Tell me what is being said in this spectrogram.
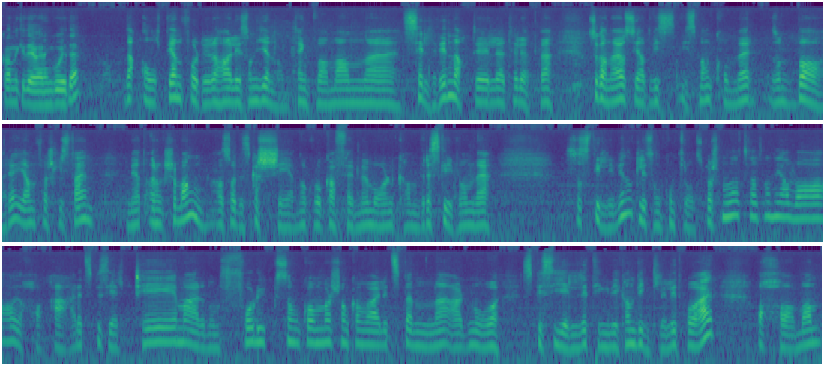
Kan ikke det være en god idé? Det er alltid en fordel å ha litt sånn gjennomtenkt hva man selger inn da, til, til løpet. Så kan jeg jo si at hvis, hvis man kommer liksom bare i anførselstegn med et arrangement, altså det skal skje noe klokka fem i morgen, kan dere skrive om det? Så stiller vi nok litt sånn kontrollspørsmål. Sånn, ja, hva, er det et spesielt tema? Er det noen folk som kommer som kan være litt spennende? Er det noen spesielle ting vi kan vinkle litt på her? Og har man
